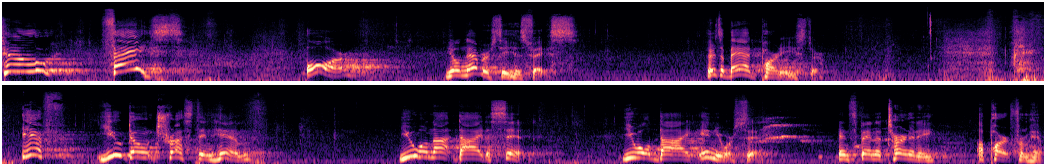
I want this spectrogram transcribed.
to face. Or you'll never see His face. There's a bad part of Easter. If you don't trust in Him, you will not die to sin you will die in your sin and spend eternity apart from Him.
